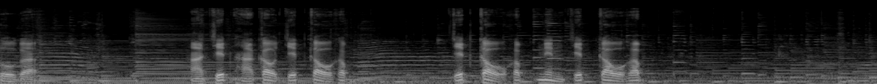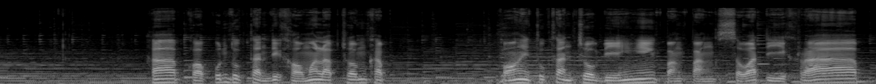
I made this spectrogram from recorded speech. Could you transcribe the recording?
ตัวกับหาเจ็ดหาเก้าเจ็ดเก้าครับเจ็ดเก้าครับ เน้นเจ็ดเก้าครับ ครับขอบคุณทุกท่านที่เขามารับชมครับ ขอให้ทุกท่านโชคดีเฮงๆปังๆ สวัสดีครับ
